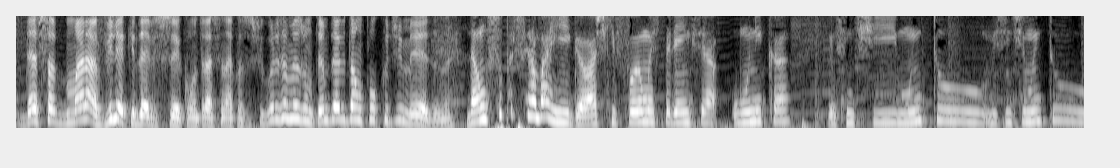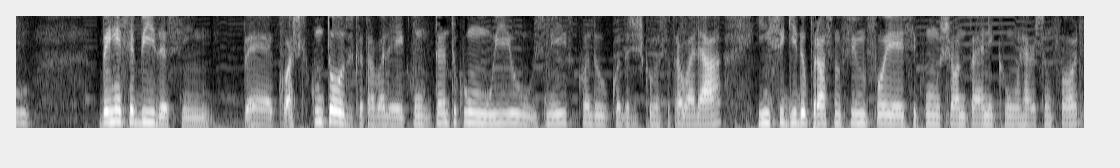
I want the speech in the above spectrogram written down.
Dessa maravilha que deve ser contracenar com essas figuras, ao mesmo tempo deve dar um pouco de medo, né? Dá um super frio na barriga. Eu acho que foi uma experiência única. Eu senti muito. Me senti muito bem recebida, assim. É, acho que com todos que eu trabalhei, com, tanto com o Will Smith, quando, quando a gente começou a trabalhar, e em seguida o próximo filme foi esse com o Sean Penn e com o Harrison Ford.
